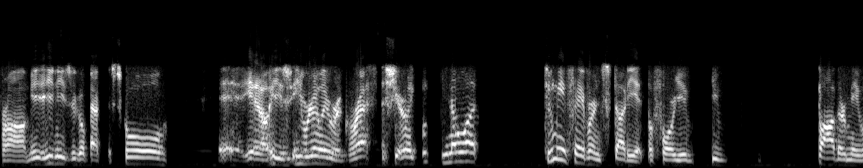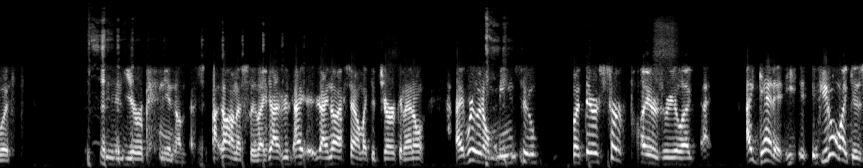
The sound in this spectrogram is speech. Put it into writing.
Fromm, he, he needs to go back to school. Eh, you know, he's he really regressed this year. Like, you know what? Do me a favor and study it before you you bother me with your opinion on this. Honestly, like I, I, I know I sound like a jerk, and I don't, I really don't mean to, but there are certain players where you're like, I, I get it. He, if you don't like his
